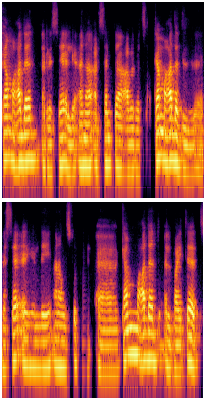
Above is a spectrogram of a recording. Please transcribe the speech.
كم عدد الرسائل اللي أنا أرسلتها عبر واتساب كم عدد الرسائل اللي أنا وصلتني آه، كم عدد البايتات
